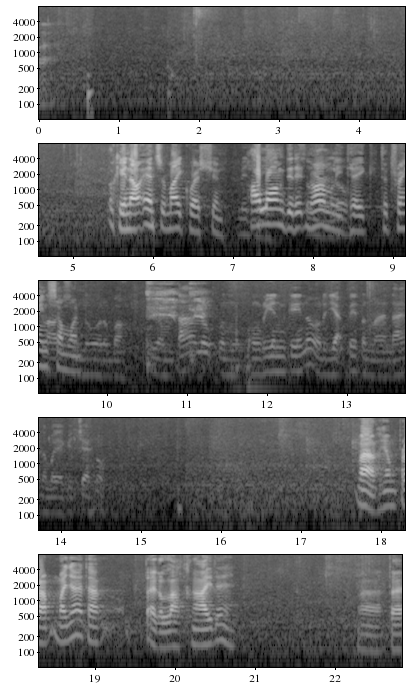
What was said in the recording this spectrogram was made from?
បាទ Okay, now answer my question. How long did it normally take to train ឆ្លើយ someone? សំណួររបស់ខ្ញុំតើលោកបង្រៀនគេនោះរយៈពេលប៉ុន្មានដែរដើម្បីឲ្យគេចេះនោះបាទខ្ញុំប្រាប់មិញហើយថាតែកន្លះថ្ងៃទេបាទតែ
